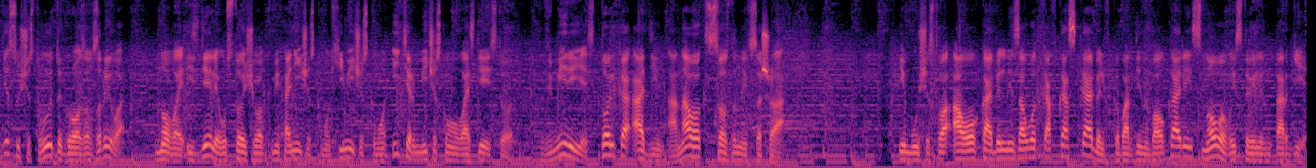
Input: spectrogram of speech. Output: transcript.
где существует угроза взрыва. Новое изделие устойчиво к механическому, химическому и термическому воздействию. В мире есть только один аналог, созданный в США. Имущество АО «Кабельный завод Кавказкабель» в Кабардино-Балкарии снова выставили на торги.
